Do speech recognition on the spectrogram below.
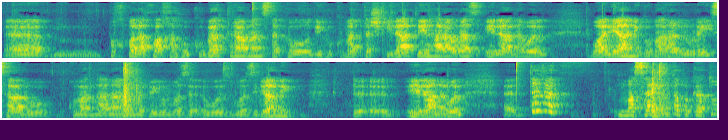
په خپل خوخه حکومت رامنځته کوو د حکومت تشکیلات هر ورځ اعلانول والیان ګمارل و رئیسان و قومندانان نه پیغام وزیران اعلانول دغه مسایل ته په کتو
